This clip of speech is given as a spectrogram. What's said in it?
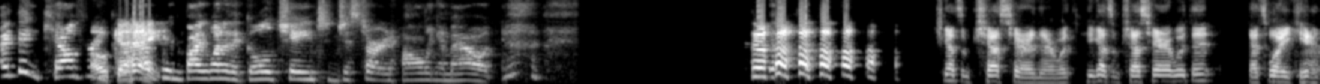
I think Calvary Okay. grabbed him by one of the gold chains and just started hauling him out. She got some chest hair in there with he got some chest hair with it. That's why he can't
